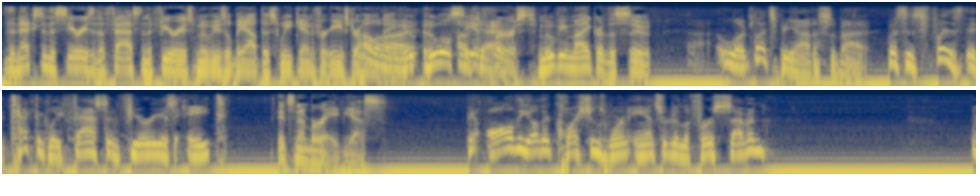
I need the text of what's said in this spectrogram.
the next in the series of the Fast and the Furious movies will be out this weekend for Easter holiday. Well, who, who will see it first, movie Mike or the suit? look, let's be honest about it. Was this what is it technically Fast and Furious Eight? It's number eight. Yes. All the other questions weren't answered in the first seven.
